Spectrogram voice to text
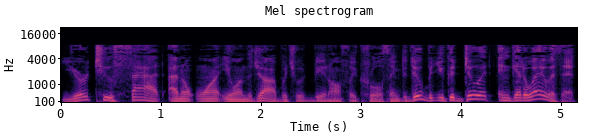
you're too fat. I don't want you on the job," which would be an awfully cruel thing to do, but you could do it and get away with it.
